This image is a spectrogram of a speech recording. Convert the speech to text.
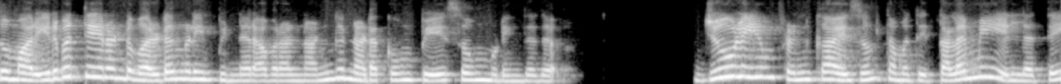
சுமார் இருபத்தி இரண்டு வருடங்களின் பின்னர் அவரால் நன்கு நடக்கவும் பேசவும் முடிந்தது. ஜூலியும் பிரென்காய்ஸும் தமது தலைமை இல்லத்தை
